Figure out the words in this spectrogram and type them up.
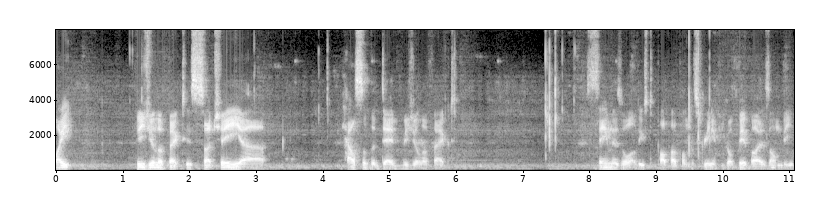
That bite visual effect is such a uh, House of the Dead visual effect. Same as what used to pop up on the screen if you got bit by a zombie.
